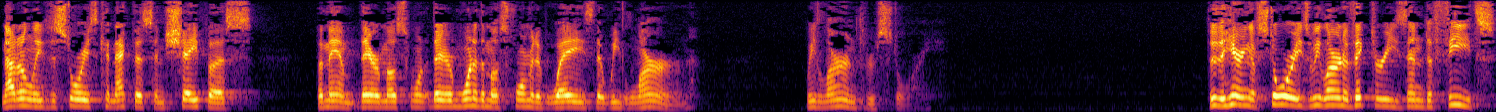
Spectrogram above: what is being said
Not only do stories connect us and shape us, but man, they are, most, they are one of the most formative ways that we learn. We learn through story. Through the hearing of stories, we learn of victories and defeats.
